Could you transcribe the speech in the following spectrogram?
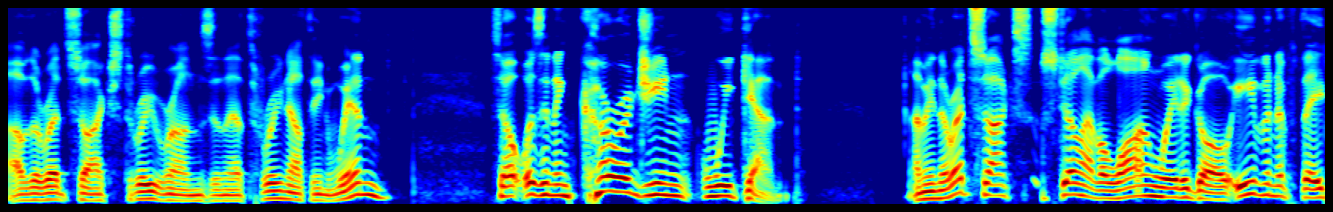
of the Red Sox three runs in that 3 0 win. So it was an encouraging weekend. I mean, the Red Sox still have a long way to go, even if they,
